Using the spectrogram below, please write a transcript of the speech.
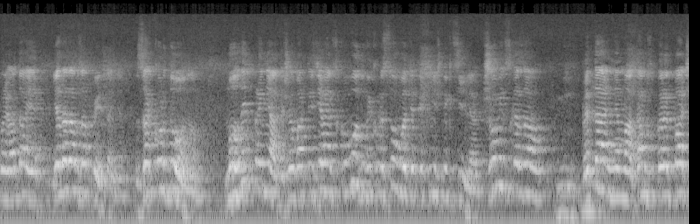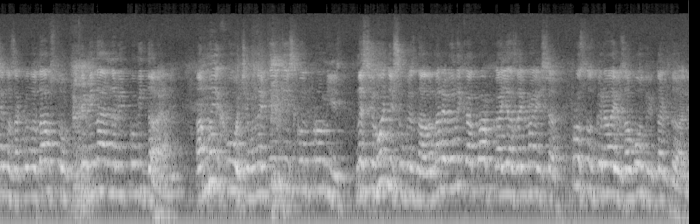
пригадає, я задав запитання за кордоном. Могли б прийняти, щоб артезіанську воду використовувати в технічних цілях? Що він сказав? Питань нема. Там передбачено законодавством кримінальна відповідальність. А ми хочемо знайти якийсь компроміс. На сьогодні, щоб ви знали, в мене велика папка, я займаюся, просто збираю за воду і так далі.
